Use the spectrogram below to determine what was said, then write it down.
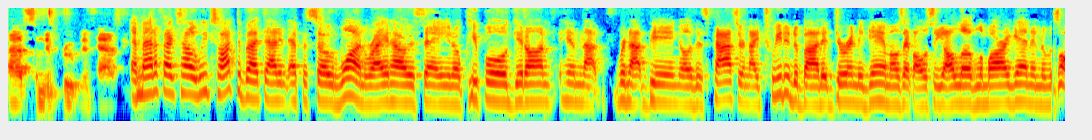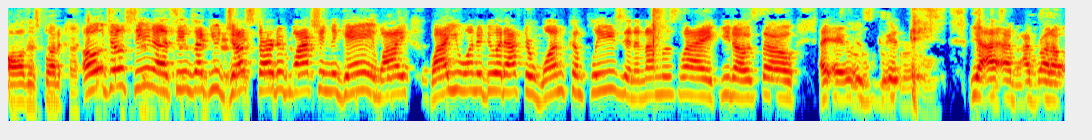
uh, some improvement passing. And matter of fact, how we talked about that in episode one, right? How I was saying, you know, people get on him not for not being oh this passer, and I tweeted about it during the game. I was like, oh, so y'all love Lamar again, and it was all this flood. oh, Josina, it seems like you just started watching the game. Why why you want to do it after one completion? And I'm just like, you know, so I, it was, it, yeah, I, I brought up.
